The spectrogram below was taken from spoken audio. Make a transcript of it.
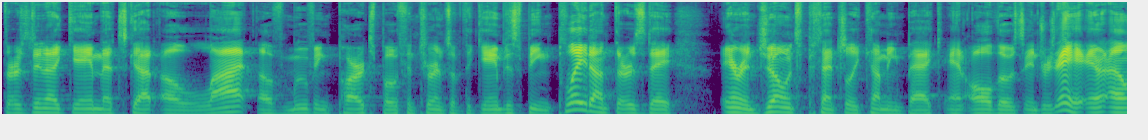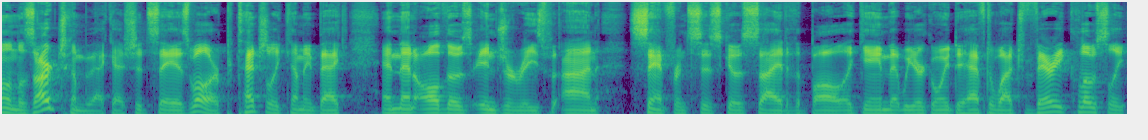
Thursday night game that's got a lot of moving parts, both in terms of the game just being played on Thursday, Aaron Jones potentially coming back and all those injuries. Hey, Allen Lazard's coming back, I should say, as well, or potentially coming back. And then all those injuries on San Francisco's side of the ball. A game that we are going to have to watch very closely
